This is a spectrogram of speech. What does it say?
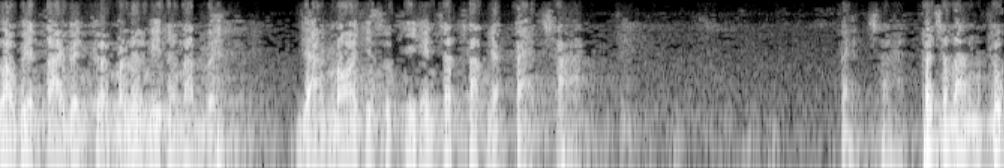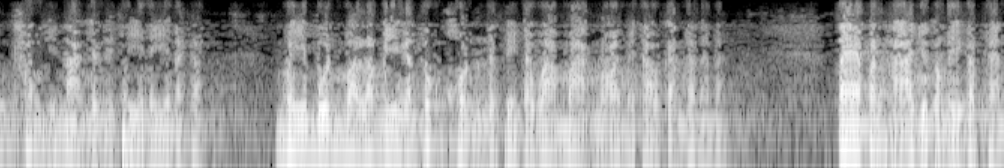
เราเวียนตายเวียนเกิดมาเรื่องนี้ทั้งนั้นเลย อย่างน้อยที่สุดที่เห็นชัดๆเนี่ยแปดชาติแปดชาติ เพราะฉะนั้นทุกท่านที่นั่งอยู่ในที่นี้นะครับมีบุญบารมีกันทุกคนเลยเพียงแต่ว่ามากน้อยไม่เท่ากันเท่านั้นนะแต่ปัญหาอยู่ตรงนี้ครับท่าน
